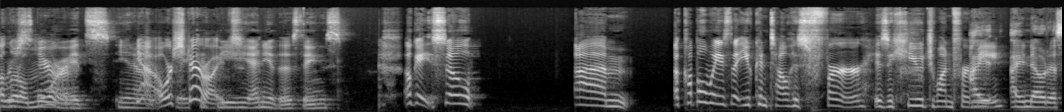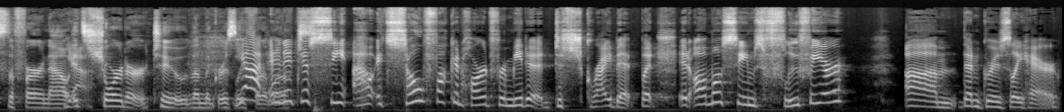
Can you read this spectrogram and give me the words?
a Or little more. It's You know, Yeah, or it could steroids. be any of those things. Okay, so um a couple ways that you can tell his fur is a huge one for me. I notice the fur now. Yeah. It's shorter too than the grizzly yeah, fur. and it just see out it's so fucking hard for me to describe it, but it almost seems floofier um than grizzly hair.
